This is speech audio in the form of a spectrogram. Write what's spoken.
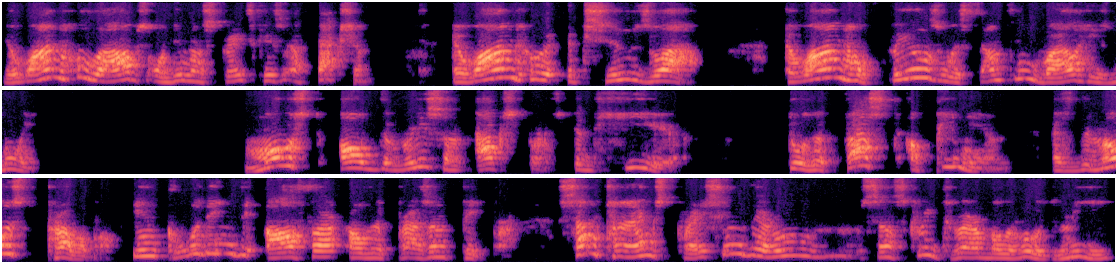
the one who loves or demonstrates his affection, the one who exudes love, the one who feels with something while he's moving. Most of the recent experts adhere to the first opinion as the most probable, including the author of the present paper, sometimes tracing the Sanskrit verbal root me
